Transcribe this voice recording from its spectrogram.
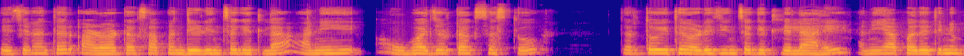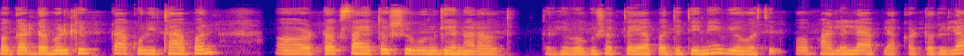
त्याच्यानंतर आडवा टक्स आपण दीड इंच घेतला आणि उभा जो टक्स असतो तर तो इथे अडीच इंच घेतलेला आहे. आणि या पद्धतीने बघा डबल टिप टाकून इथं आपण टक्स आहे तो शिवून घेणार आहोत. तर हे बघू शकता या पद्धतीने व्यवस्थित पफ आलेला आहे आपल्या कटोरीला.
